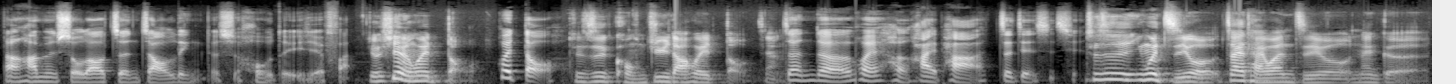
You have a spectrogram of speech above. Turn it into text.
当他们收到征召令的时候的一些反应？有些人会抖，会抖，就是恐惧到会抖，这样真的会很害怕这件事情。就是因为只有在台湾，只有那个。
